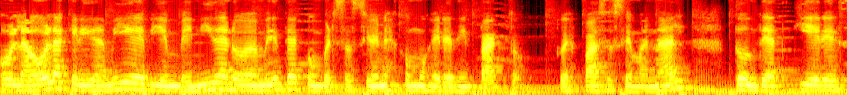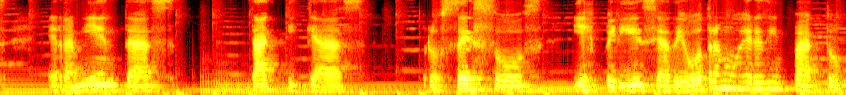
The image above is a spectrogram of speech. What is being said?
Hola, hola querida y bienvenida nuevamente a Conversaciones con Mujeres de Impacto, tu espacio semanal donde adquieres herramientas, tácticas, procesos y experiencia de otras mujeres de impacto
